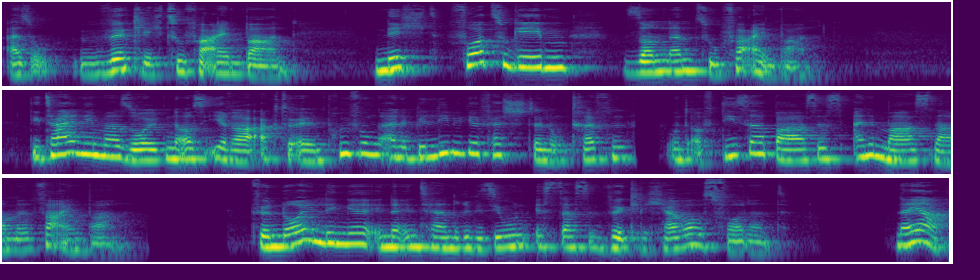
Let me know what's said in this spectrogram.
Also wirklich zu vereinbaren. Nicht vorzugeben, sondern zu vereinbaren. Die Teilnehmer sollten aus ihrer aktuellen Prüfung eine beliebige Feststellung treffen und auf dieser Basis eine Maßnahme vereinbaren. Für Neulinge in der internen Revision ist das wirklich herausfordernd. Naja,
